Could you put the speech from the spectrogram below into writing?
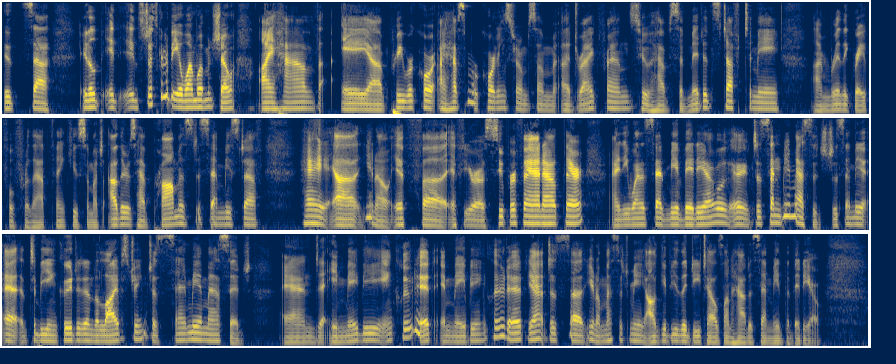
It's uh it'll it, it's just going to be a one woman show. I have a uh, pre-record i have some recordings from some uh, drag friends who have submitted stuff to me. I'm really grateful for that. Thank you so much. Others have promised to send me stuff hey, uh, you know, if uh, if you're a super fan out there and you want to send me a video, uh, just send me a message. Just send me uh, to be included in the live stream. Just send me a message, and it may be included. It may be included. Yeah, just uh, you know, message me. I'll give you the details on how to send me the video.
